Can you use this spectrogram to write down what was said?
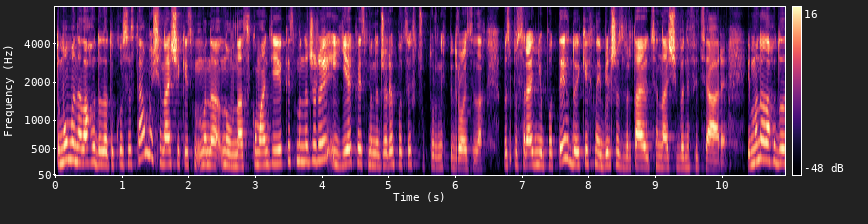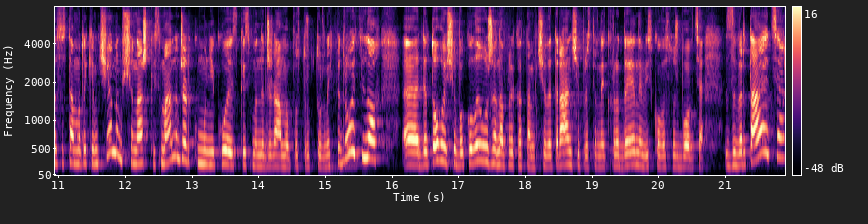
Тому ми налагодили таку систему, що наші якісь ну, в нас в команді є якісь менеджери і є якісь менеджери по цих структурних підрозділах, безпосередньо по тих, до яких найбільше звертаються наші бенефіціари. І ми налагодили систему таким чином, що наш кейс-менеджер комунікує з кейс-менеджерами по структурних підрозділах е, для того, щоб коли вже, наприклад, там чи ветеран, чи представник родини, військовослужбовця звертається,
